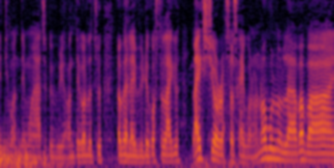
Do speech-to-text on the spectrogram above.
यति भन्दै म आजको भिडियो अन्त्य गर्दछु। तपाईँहरूलाई भिडियो कस्तो लाग्यो? लाइक सेयर र सब्सक्राइब गर्नु नभुल्नु ल बाई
